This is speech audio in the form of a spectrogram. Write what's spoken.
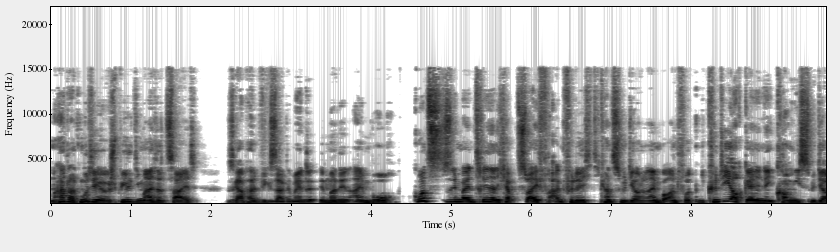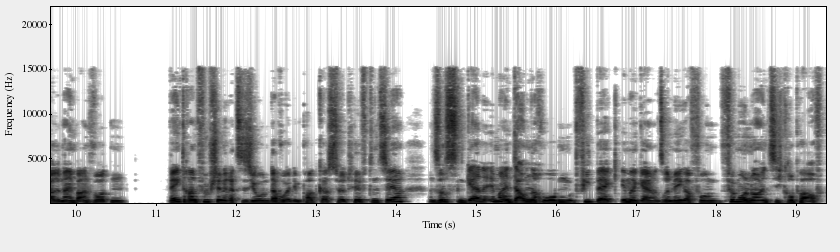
Man hat halt mutiger gespielt die meiste Zeit. Es gab halt, wie gesagt, am Ende immer den Einbruch. Kurz zu den beiden Trainern, ich habe zwei Fragen für dich, die kannst du mit Ja oder Nein beantworten. Die könnt ihr auch gerne in den Kommis mit Ja oder Nein beantworten. Denkt dran, 5 Sterne Rezession, da wo ihr den Podcast hört, hilft uns sehr. Ansonsten gerne immer einen Daumen nach oben, Feedback, immer gerne unsere Megafon 95 Gruppe auf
